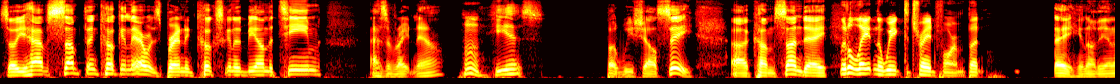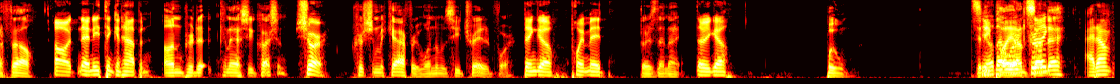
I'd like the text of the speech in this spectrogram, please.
So you have something cooking there. Was Brandin Cooks going to be on the team? As of right now, Hmm. he is. But we shall see. Uh, come Sunday, a little late in the week to trade for him, but hey, you know the NFL. oh, anything can happen. Unpredict- Can I ask you a question? Sure. Christian McCaffrey, when was he traded for? Bingo. Point made. Thursday night. There you go. Boom. See Did he how that play on worked, Gregg? Sunday? I don't.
